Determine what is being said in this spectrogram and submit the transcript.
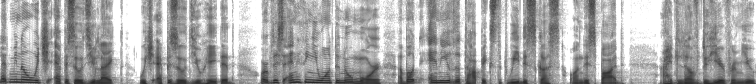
Let me know which episodes you liked, which episodes you hated, or if there's anything you want to know more about any of the topics that we discuss on this pod. I'd love to hear from you.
